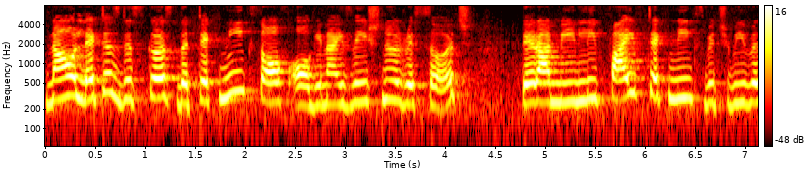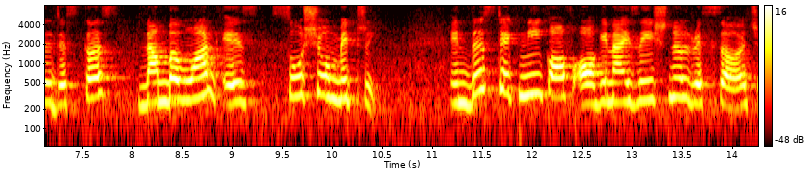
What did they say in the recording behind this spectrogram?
Now let us discuss the techniques of organizational research. There are mainly five techniques which we will discuss. Number one is sociometry. In this technique of organizational research,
